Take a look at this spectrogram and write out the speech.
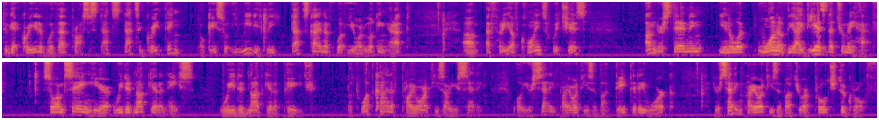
to get creative with that process, that's, that's a great thing. Okay, so immediately, that's kind of what you are looking at. Um, a three of coins, which is understanding, you know what, one of the ideas that you may have. So I'm saying here, we did not get an ace. We did not get a page. But what kind of priorities are you setting? Well, you're setting priorities about day-to-day -day work. You're setting priorities about your approach to growth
